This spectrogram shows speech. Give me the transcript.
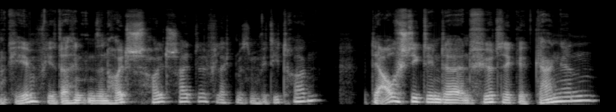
Okay, hier da hinten sind Holz, Holzscheitel, vielleicht müssen wir die tragen. Der Aufstieg, den der Entführte gegangen.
